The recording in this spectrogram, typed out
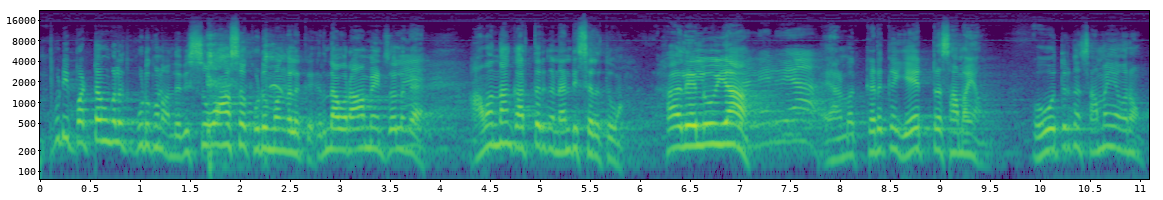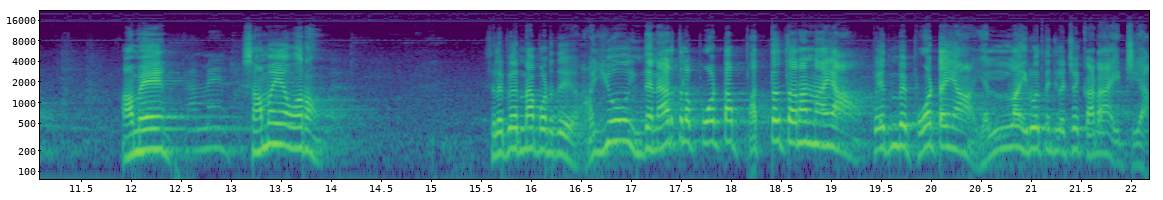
இப்படிப்பட்டவங்களுக்கு கொடுக்கணும். அந்த விசுவாச குடும்பங்களுக்கு. இருந்தா ஒரு ஆமேன் சொல்லுங்க. அவன் தான் கர்த்தருக்கு நன்றி செலுத்துவான். ஹலே லூயா நமக்கு கிடைக்க ஏற்ற சமயம். ஒவ்வொருத்தருக்கும் சமயம் வரும். ஆமென். சமயம் வரும். சில பேர் என்ன பண்ணுது? ஐயோ இந்த நேரத்தில் போட்டால் பத்து தரம் நாயா போய் போய் போட்டேயா? எல்லாம் இருபத்தஞ்சு லட்சம் கடன் ஆயிடுச்சியா?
